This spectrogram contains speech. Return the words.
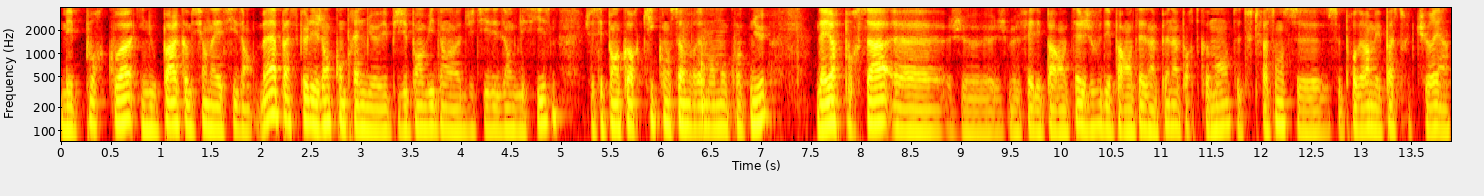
mais pourquoi ils nous parlent comme si on avait 6 ans? Bah, Parce que les gens comprennent mieux. Et puis, j'ai pas envie d'utiliser des anglicismes. Je sais pas encore qui consomme vraiment mon contenu. D'ailleurs, pour ça, euh, je, me fais des parenthèses. Vous des parenthèses un peu n'importe comment. De toute façon, ce, programme n'est pas structuré. Hein.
